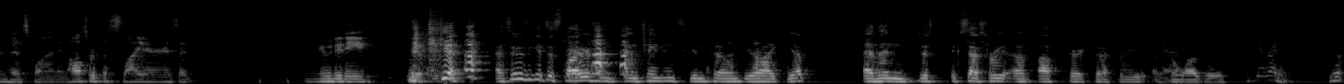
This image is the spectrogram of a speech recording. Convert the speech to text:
in this one and all sorts of sliders and nudity. As soon as you get to sliders and, and changing skin tones, you're like, yep. And then just accessory of, after accessory of Yeah. the wazoo. so get ready. Yep.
